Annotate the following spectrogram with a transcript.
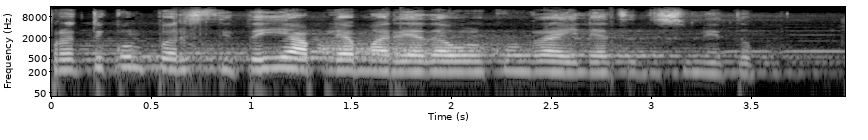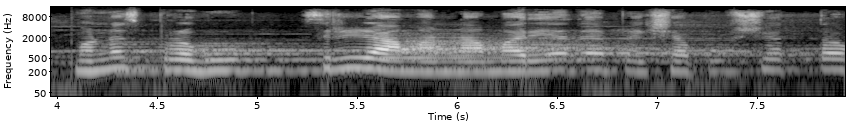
प्रतिकूल परिस्थितीही आपल्या मर्यादा ओळखून राहिल्याचं दिसून येतं. म्हणूनच प्रभू श्रीरामांना मर्यादेपेक्षा पुरुषोत्तम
